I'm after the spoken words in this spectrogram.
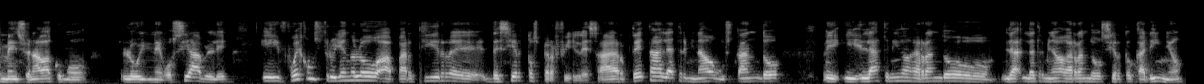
mencionaba como lo innegociable y fue construyéndolo a partir eh, de ciertos perfiles. A Arteta le ha terminado gustando y, le ha tenido agarrando, le ha terminado agarrando cierto cariño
